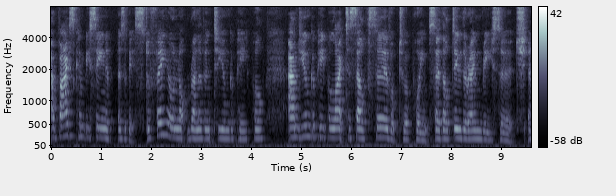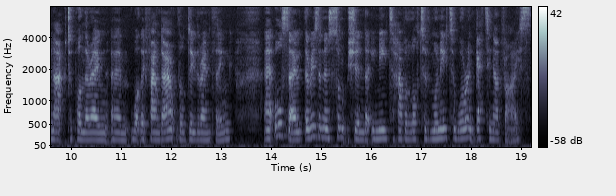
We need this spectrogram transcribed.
advice can be seen as a bit stuffy or not relevant to younger people and younger people like to self-serve up to a point so they'll do their own research and act upon their own um, what they found out. They'll do their own thing. Uh, also there is an assumption that you need to have a lot of money to warrant getting advice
